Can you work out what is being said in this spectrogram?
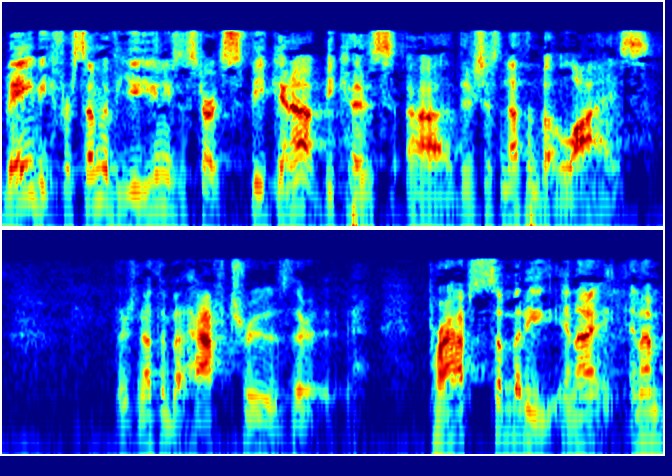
Maybe for some of you, you need to start speaking up because uh, there's just nothing but lies. There's nothing but half truths. Perhaps somebody, and I, and I'm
